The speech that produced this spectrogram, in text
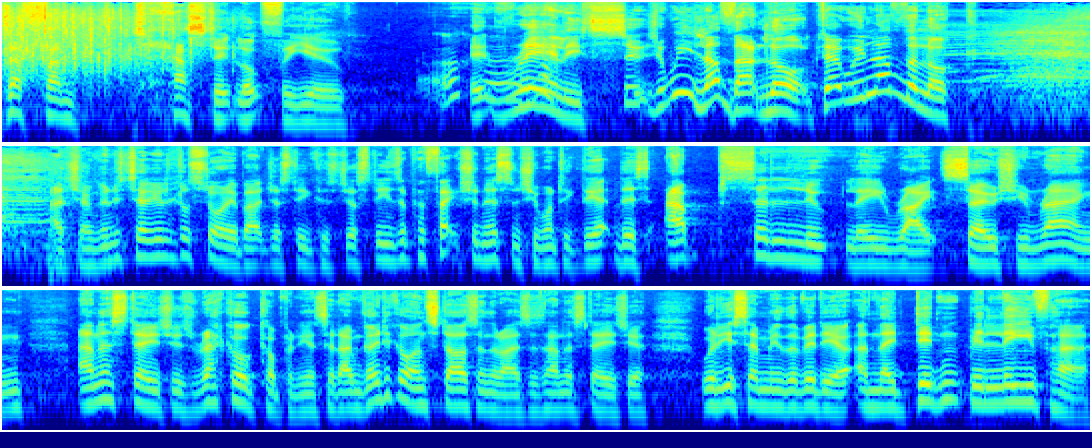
Is a fantastic look for you. It really suits you. We love that look, don't we? Love the look. Actually, I'm going to tell you a little story about Justine because Justine's a perfectionist and she wanted to get this absolutely right. So she rang Anastacia's record company and said, I'm going to go on Stars in Their Eyes as Anastacia. Will you send me the video? And they didn't believe her.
